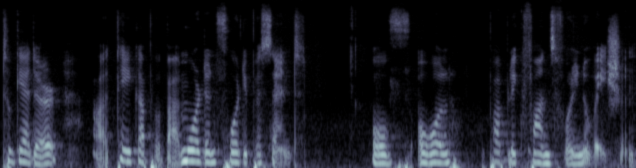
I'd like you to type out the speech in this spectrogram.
together uh, take up about more than 40% of all public funds for innovation.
